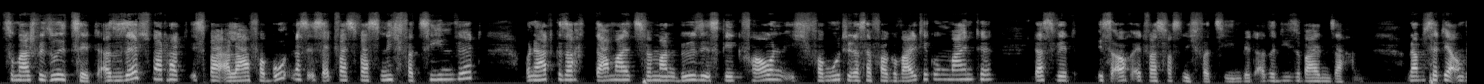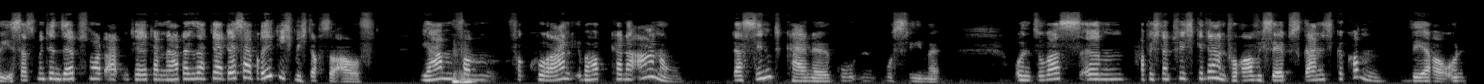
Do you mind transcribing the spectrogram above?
zum Beispiel Suizid. Also Selbstmord hat, ist bei Allah verboten. Das ist etwas, was nicht verziehen wird. Und er hat gesagt, damals, wenn man böse ist gegen Frauen, ich vermute, dass er Vergewaltigung meinte, das wird, ist auch etwas, was nicht verziehen wird. Also diese beiden Sachen. Und dann habe ich gesagt, ja, und wie ist das mit den Selbstmordattentätern? Dann hat er gesagt, ja, deshalb reg ich mich doch so auf. Die haben mhm. vom, vom Koran überhaupt keine Ahnung. Das sind keine guten Muslime. Und sowas ähm, habe ich natürlich gelernt, worauf ich selbst gar nicht gekommen wäre. Und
